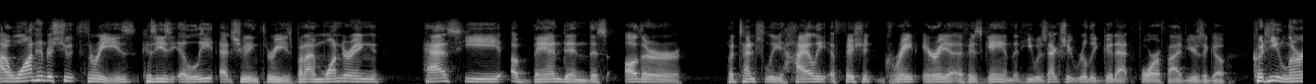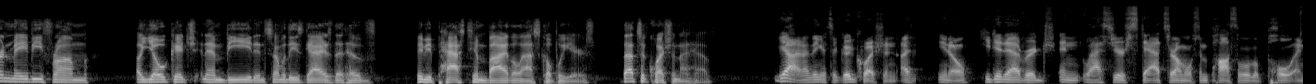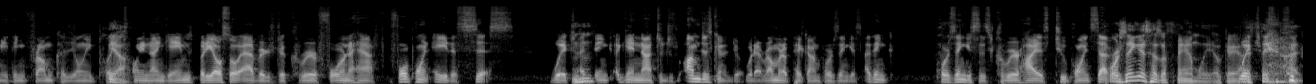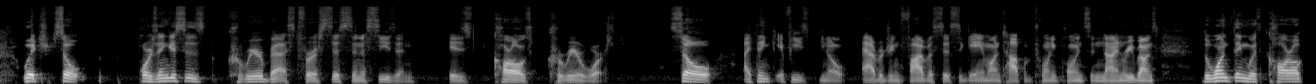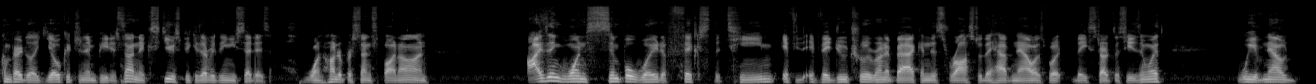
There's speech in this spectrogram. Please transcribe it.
I want him to shoot threes because he's elite at shooting threes, but I'm wondering has he abandoned this other potentially highly efficient, great area of his game that he was actually really good at four or five years ago? Could he learn maybe from a Jokic and Embiid and some of these guys that have maybe passed him by the last couple years? That's a question I have. Yeah, and I think it's a good question. I, you know, he did average, and last year's stats are almost impossible to pull anything from because he only played yeah. 29 games. But he also averaged a career four and a half, 4.8 assists, which mm-hmm. I think, again, not to just, I'm just going to do it, whatever. I'm going to pick on Porzingis. I think Porzingis' career high is 2.7. Porzingis has a family, okay? Which, I... which so Porzingis' career best for assists in a season is Karl's career worst. So I think if he's, you know, averaging five assists a game on top of 20 points and nine rebounds, the one thing with Karl compared to like Jokic and Embiid, it's not an excuse because everything you said is 100% spot on. I think one simple way to fix the team, if if they do truly run it back, and this roster they have now is what they start the season with, we've now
